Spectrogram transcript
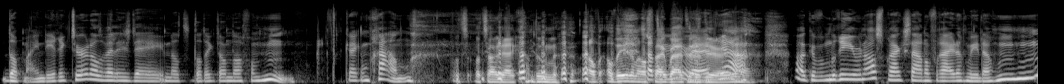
Dat mijn directeur dat wel eens deed. En dat, dat ik dan dacht van, hmm, kijk hem gaan. Wat, wat zou jij gaan doen? Al, alweer een afspraak buiten weg, de deur. Ja. ja. Oh, ik heb om drie uur een afspraak staan op vrijdagmiddag. Mm -hmm.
